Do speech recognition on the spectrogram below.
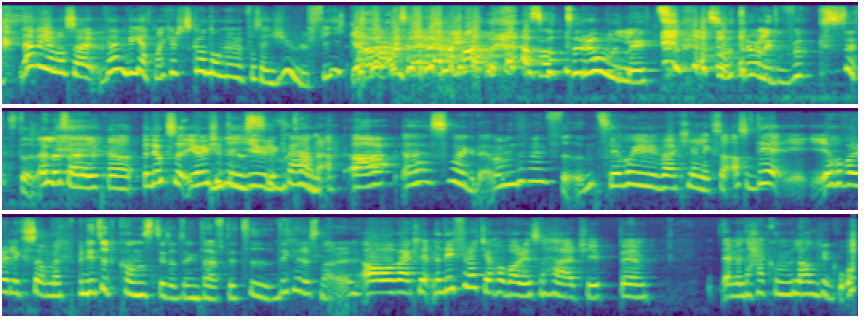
Nej men jag var såhär, vem vet, man kanske ska ha någon över på såhär julfika. Alltså otroligt, så otroligt vuxet typ. Eller så här, ja, men det är också, jag har ju köpt en julstjärna. ja, jag såg det. Men det var ju fint. Det har ju verkligen liksom, alltså det, jag har varit liksom, Men det är typ konstigt att du inte haft det tidigare snarare. ja verkligen, men det är för att jag har varit så här typ, eh, nej men det här kommer väl aldrig gå.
